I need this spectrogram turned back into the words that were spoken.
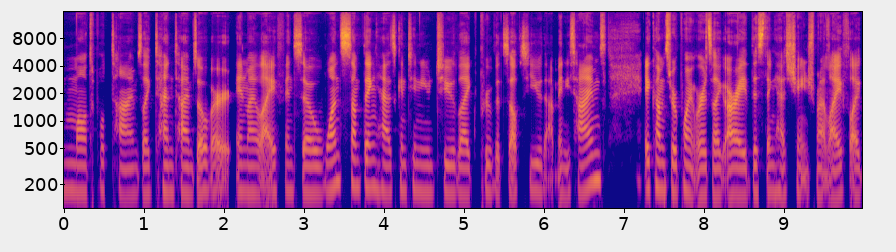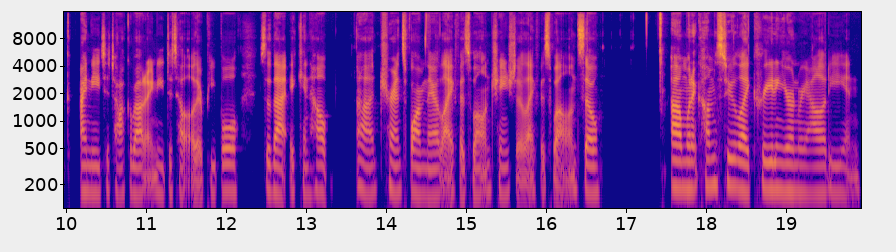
multiple times, like 10 times over in my life. And so once something has continued to like prove itself to you that many times, it comes to a point where it's like, all right, this thing has changed my life. Like I need to talk about it. I need to tell other people so that it can help uh, transform their life as well and change their life as well. And so um, when it comes to like creating your own reality and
